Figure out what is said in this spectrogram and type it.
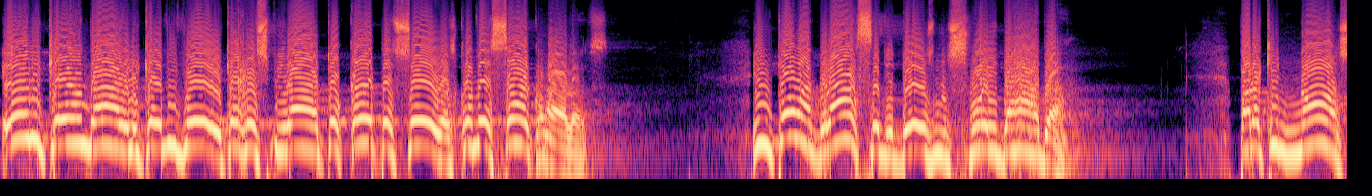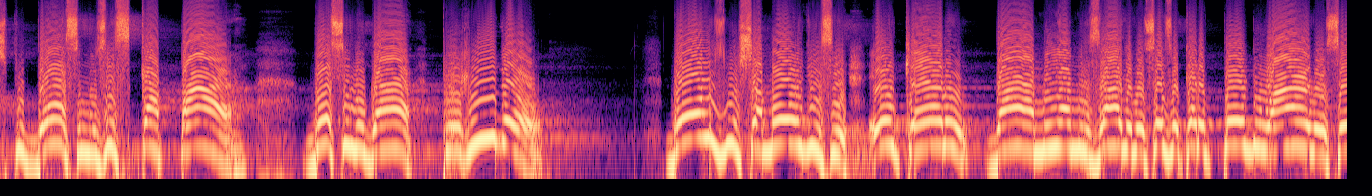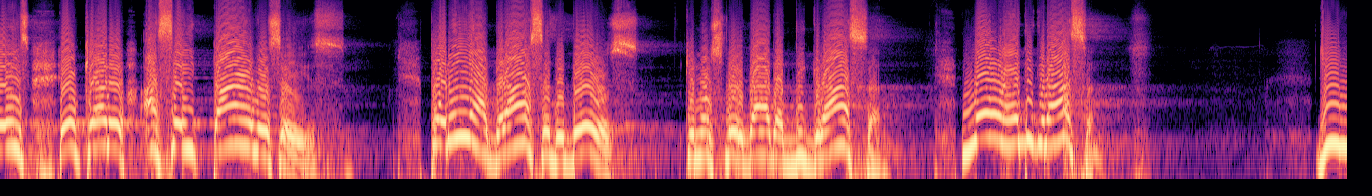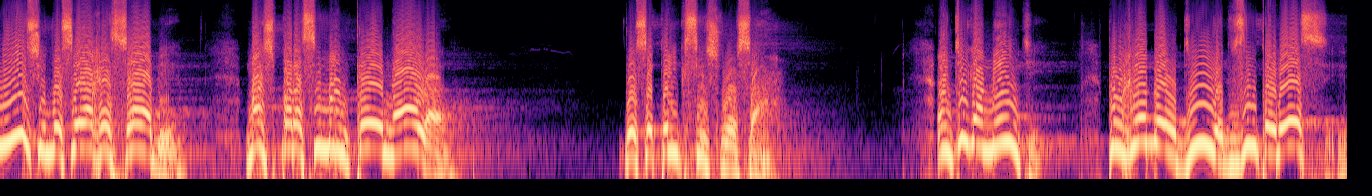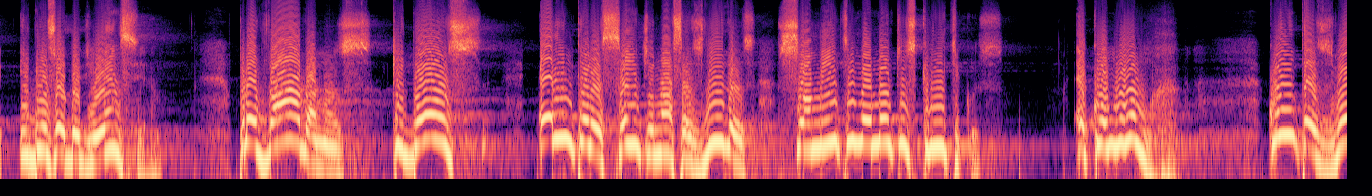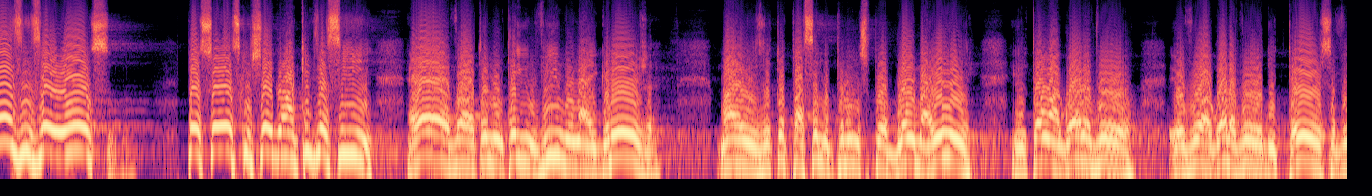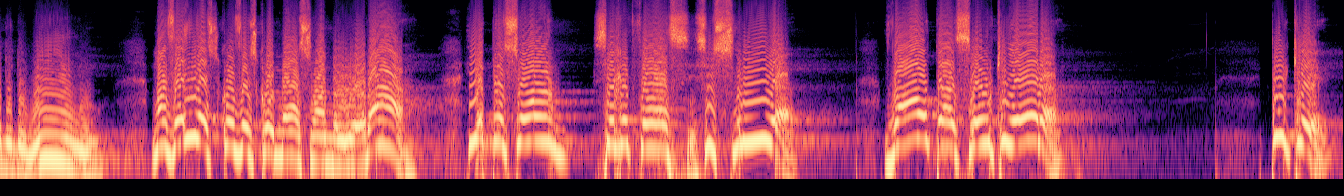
Ele quer andar, ele quer viver, quer respirar, tocar pessoas, conversar com elas. Então a graça de Deus nos foi dada para que nós pudéssemos escapar desse lugar terrível. Deus nos chamou e disse: Eu quero dar a minha amizade a vocês, eu quero perdoar vocês, eu quero aceitar vocês. Porém, a graça de Deus, que nos foi dada de graça, não é de graça. De início você a recebe, mas para se manter nela, você tem que se esforçar. Antigamente, por rebeldia, desinteresse e desobediência, provávamos que Deus era interessante em nossas vidas somente em momentos críticos. É comum. Quantas vezes eu ouço Pessoas que chegam aqui e dizem assim: é, volta, eu não tenho vindo na igreja, mas eu estou passando por uns problemas aí, então agora eu vou, eu vou, agora eu vou de terça, vou de domingo. Mas aí as coisas começam a melhorar e a pessoa se arrefece, se esfria, volta a ser o que era. Por quê?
